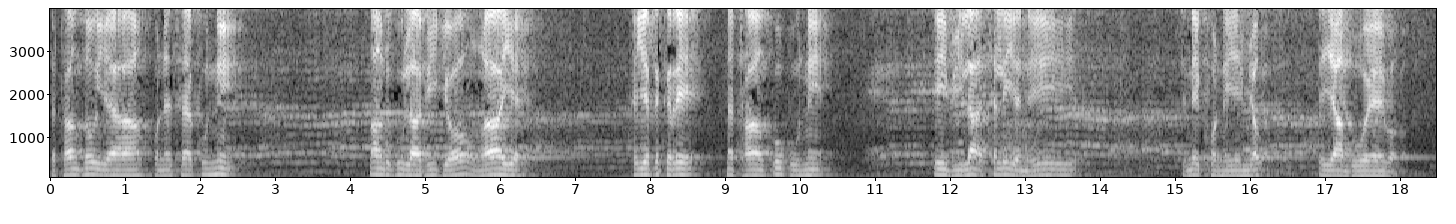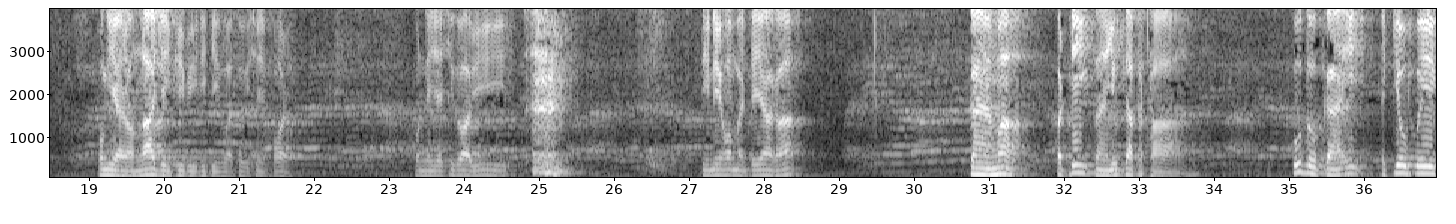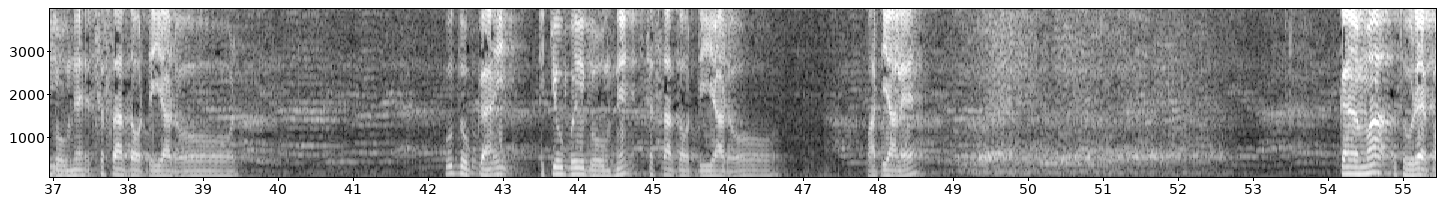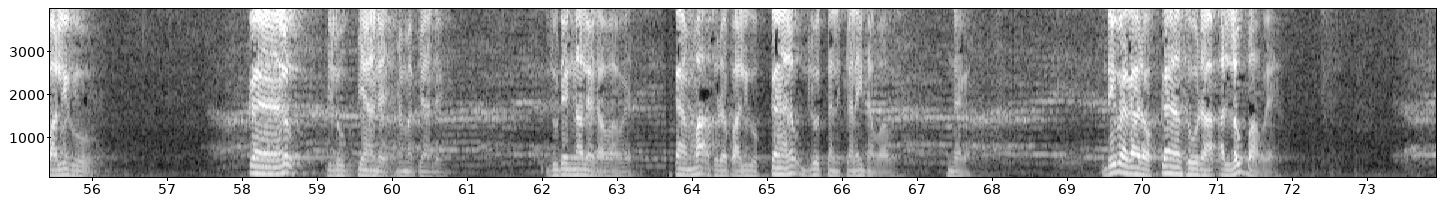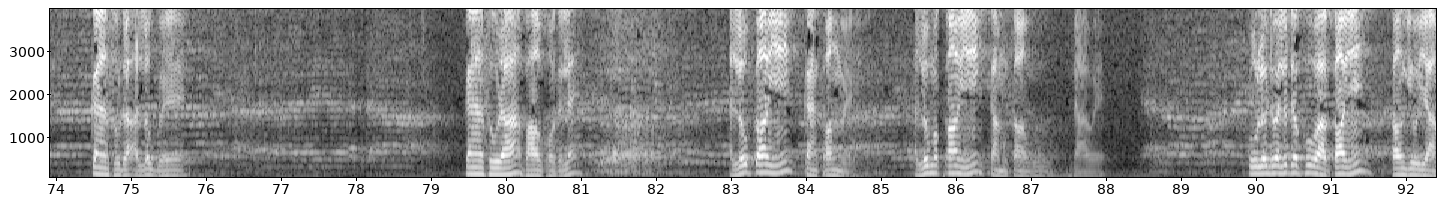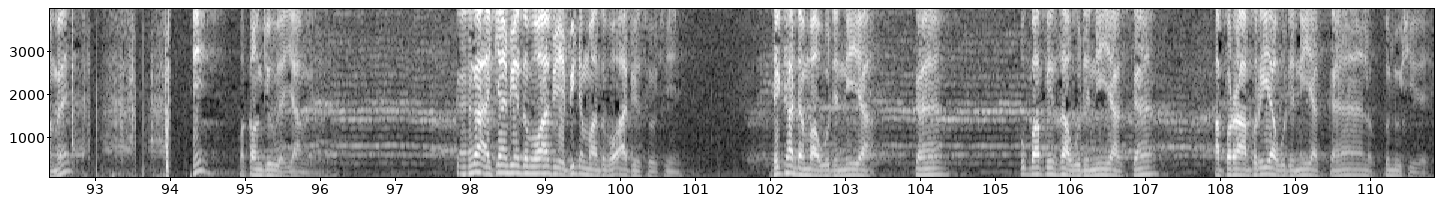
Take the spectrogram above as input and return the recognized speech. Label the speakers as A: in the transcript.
A: 1380ခုနှစ်မောင်တကူလာပြီးကျော်9ရက်ခရတကရက်2009ခုနှစ်ဧပြီလ14ရက်နေ့ဒီနေ့9ရက်မြောက်တရားပွဲပေါ့ဘုန်းကြီးကတော့9ချိန်ဖြစ်ပြီဒီကြည်ကဆိုရှင်ဟောတာ9ရက်ရှိသွားပြီဒီနေ့ဟောမယ့်တရားက ကမ္မပฏิသံယုတ်တကထာကုသကံဤအကျုပ်ပေးပုံနဲ့ဆက်ဆက်သောတရားတော်ကုသကံဤအကျုပ်ပေးပုံနဲ့ဆက်ဆက်သောတရားတော်ဘာတရားလဲကမ္မဆိုတဲ့ပါဠိကိုကံလို့ ဒီလိုပြန်တယ်မြန်မာပြန်တယ်လူတိုင်းနားလည်တာပါပဲကမ္မဆိုတဲ့ပါဠိကိုကံလို့ဒီလိုပြန်ပြန်လိုက်တာပါပဲနဲ့ကအဓိပ္ပာယ်ကတော့ကံဆိုတာအလုတ်ပါပဲကံဆိုတာအလုတ်ပဲကံဆိုတာဘာကိုခေါ်တယ်လဲအလုတ်ကောင်းရင်ကံကောင်းမယ်အလုတ်မကောင်းရင်ကံမကောင်းဘူးဒါပဲ ကိုယ်လို့တော့လွတ်တစ်ခုကကောင်းရင်ကောင်းကျိုးရမယ်ဟင်မကောင်းကျိုးရရမယ်ကံကအကြံပြသဘောအဖြစ်ဗိဓမာသဘောအဖြစ်ဆိုရှင်ဒိဋ္ဌဓမ္မဝုဒနိယကံဥပပိသဝုဒနိယကံအပရာပရိယဝုဒနိယကံလို့သုံးမျိုးရှိတယ်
